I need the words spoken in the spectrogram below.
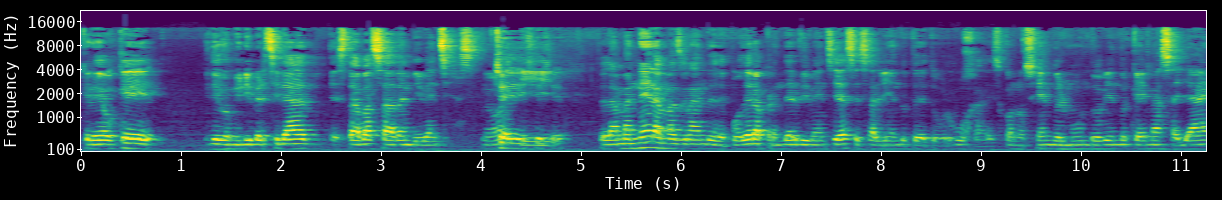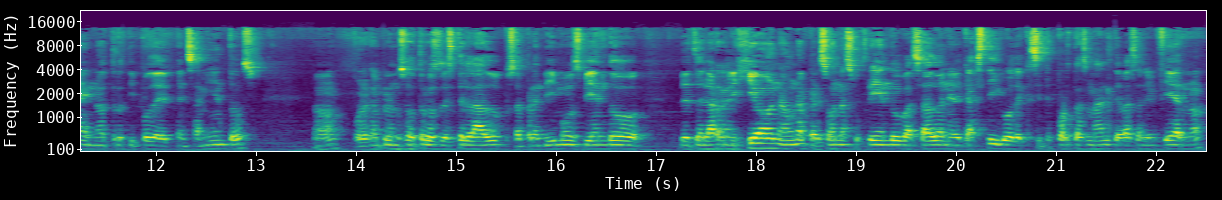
creo que, digo, mi universidad está basada en vivencias, ¿no? Sí, y sí, sí. la manera más grande de poder aprender vivencias es saliéndote de tu burbuja, es conociendo el mundo, viendo que hay más allá en otro tipo de pensamientos, ¿no? Por ejemplo, nosotros de este lado, pues aprendimos viendo desde la religión a una persona sufriendo basado en el castigo de que si te portas mal te vas al infierno,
